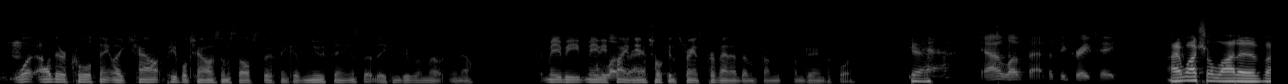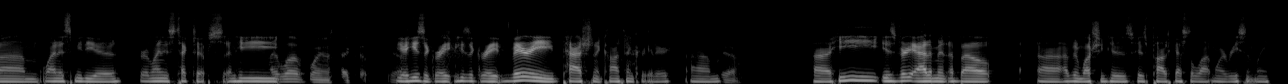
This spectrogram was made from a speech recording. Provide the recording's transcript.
Mhm. What other cool thing like challenge people challenge themselves to think of new things that they can do remote, you know. Maybe maybe love that. financial constraints prevented them from from doing before. Yeah. yeah. Yeah, I love that. That's a great take. I watch a lot of um, Linus Media or Linus Tech Tips, and he I love Linus Tech Tips. yeah. he's a great he's a great very passionate content creator um Yeah. uh he is very adamant about uh i've been watching his his podcast a lot more recently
